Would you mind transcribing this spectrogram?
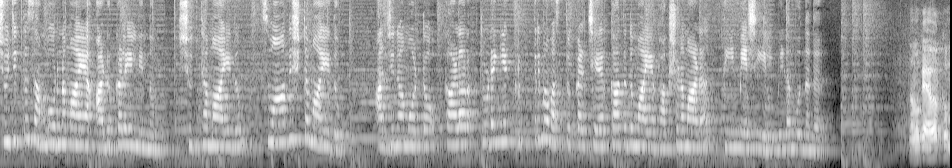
ശുചിത്വ സമ്പൂർണമായ അടുക്കളയിൽ നിന്നും ശുദ്ധമായതും സ്വാദിഷ്ടമായതും അജിനോമോട്ടോ കളർ തുടങ്ങിയ കൃത്രിമ വസ്തുക്കൾ ചേർക്കാത്തതുമായ ഭക്ഷണമാണ് തീൻമേശയിൽ വിളമ്പുന്നത്. നമുക്ക് ഏവർക്കും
